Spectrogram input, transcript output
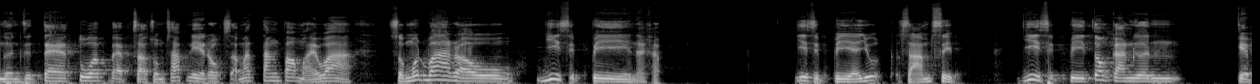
เงินคือแต่ตัวแบบสะสมทรัพย์เนี่ยเราสามารถตั้งเป้าหมายว่า สมมติว่าเรา 20 ปีนะครับ 20 ปีอายุ 30 20 ปีต้องการเงินเก็บ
